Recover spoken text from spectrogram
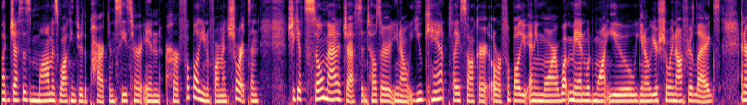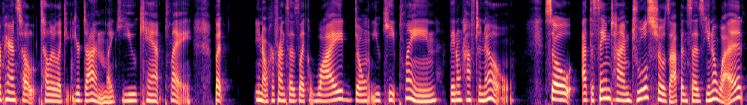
but Jess's mom is walking through the park and sees her in her football uniform and shorts, and she gets so mad at Jess and tells her, you know, you can't play soccer or football anymore. What man would want you? You know, you're showing off your legs. And her parents tell tell her like, you're done. Like you can't play. But you know, her friend says like, why don't you keep playing? They don't have to know. So at the same time, Jules shows up and says, You know what?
